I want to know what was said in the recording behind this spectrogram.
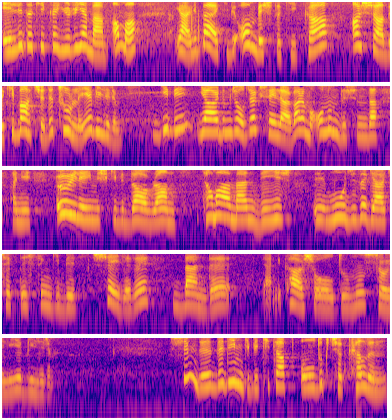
50 dakika yürüyemem ama yani belki bir 15 dakika aşağıdaki bahçede turlayabilirim gibi yardımcı olacak şeyler var ama onun dışında hani öyleymiş gibi davran, tamamen değiş, e, mucize gerçekleşsin gibi şeylere ben de yani karşı olduğumu söyleyebilirim. Şimdi dediğim gibi kitap oldukça kalın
